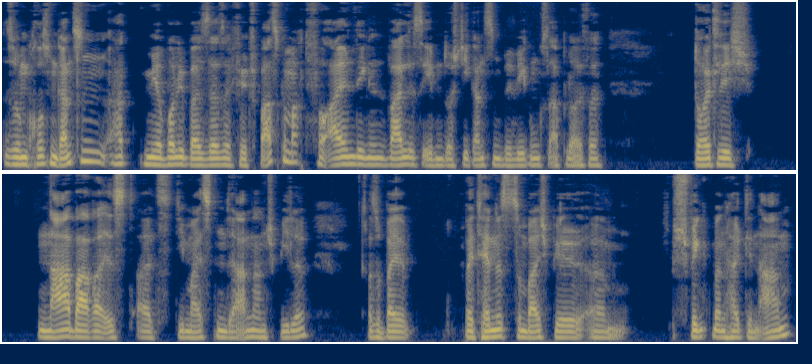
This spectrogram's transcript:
So im Großen und Ganzen hat mir Volleyball sehr, sehr viel Spaß gemacht, vor allen Dingen, weil es eben durch die ganzen Bewegungsabläufe deutlich nahbarer ist als die meisten der anderen Spiele. Also bei, bei Tennis zum Beispiel ähm, schwingt man halt den Arm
